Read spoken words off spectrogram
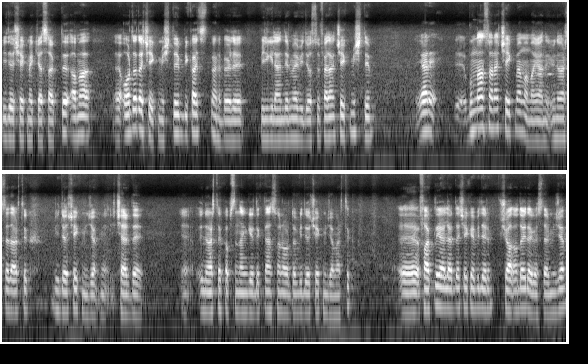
video çekmek yasaktı ama e, orada da çekmiştim. Birkaç hani böyle bilgilendirme videosu falan çekmiştim. Yani e, bundan sonra çekmem ama yani üniversitede artık video çekmeyeceğim. Yani içeride e, üniversite kapısından girdikten sonra orada video çekmeyeceğim artık. E, farklı yerlerde çekebilirim. Şu an odayı da göstermeyeceğim.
